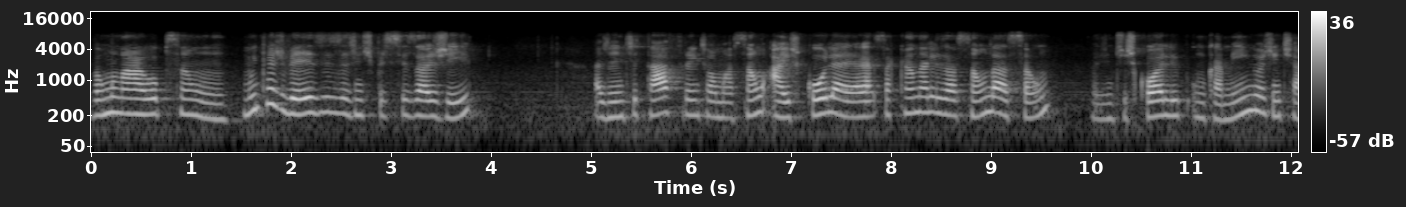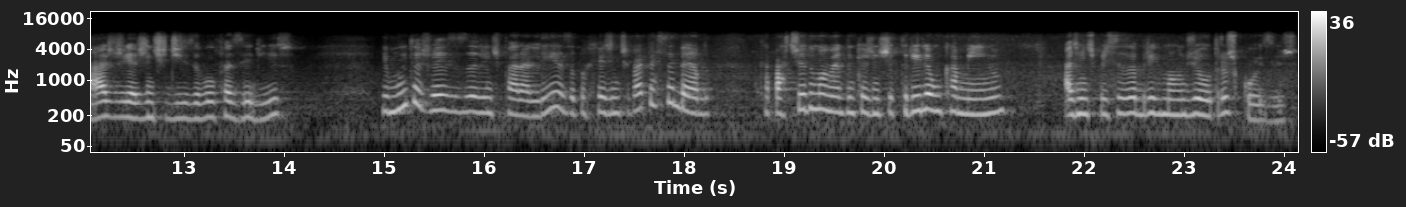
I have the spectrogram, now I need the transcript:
vamos lá, opção 1. Um. Muitas vezes a gente precisa agir, a gente está frente a uma ação, a escolha é essa canalização da ação. A gente escolhe um caminho, a gente age e a gente diz: Eu vou fazer isso. E muitas vezes a gente paralisa porque a gente vai percebendo que a partir do momento em que a gente trilha um caminho, a gente precisa abrir mão de outras coisas.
